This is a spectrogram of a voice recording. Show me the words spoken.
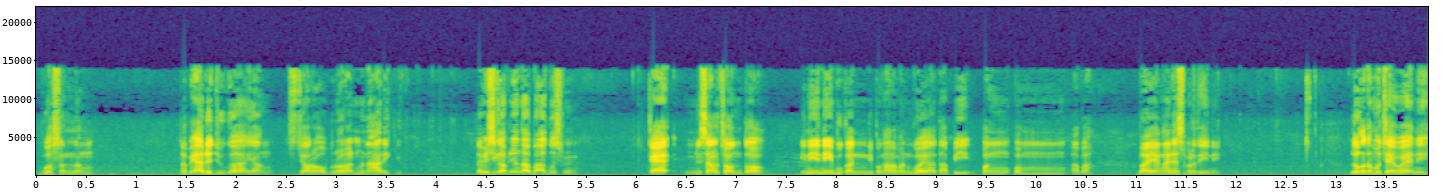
Gue seneng. Tapi ada juga yang secara obrolan menarik gitu. Tapi sikapnya nggak bagus men. Kayak misal contoh, ini ini bukan di pengalaman gue ya, tapi peng, pem, apa bayangannya seperti ini. Lu ketemu cewek nih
